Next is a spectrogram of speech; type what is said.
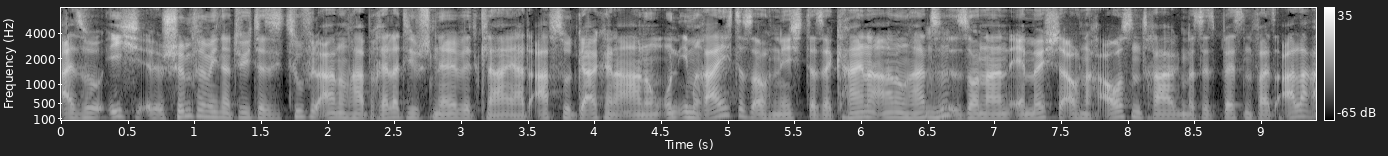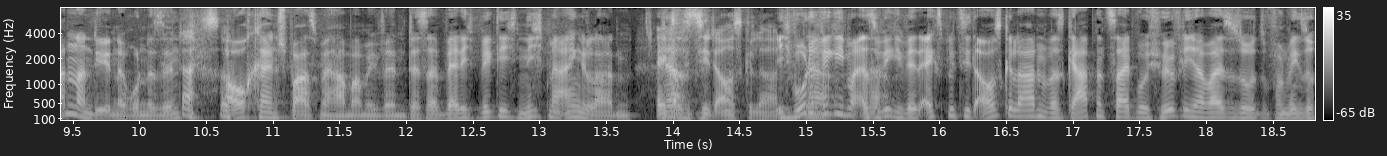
Also ich äh, schimpfe mich natürlich, dass ich zu viel Ahnung habe. Relativ schnell wird klar, er hat absolut gar keine Ahnung. Und ihm reicht es auch nicht, dass er keine Ahnung hat, Mhm. sondern er möchte auch nach außen tragen, dass jetzt bestenfalls alle anderen, die in der Runde sind, auch keinen Spaß mehr haben am Event. Deshalb werde ich wirklich nicht mehr eingeladen. Explizit ausgeladen. Ich wurde wirklich mal, also wirklich, ich werde explizit ausgeladen, weil es gab eine Zeit, wo ich höflicherweise so von wegen so,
